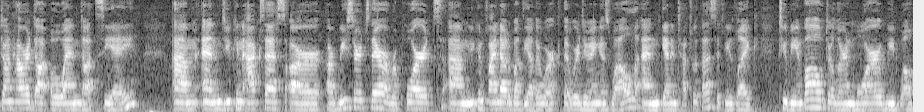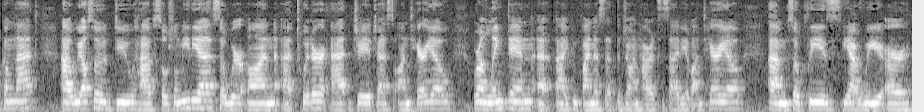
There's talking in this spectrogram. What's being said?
johnhoward.on.ca. Um, and you can access our, our research there, our reports. Um, you can find out about the other work that we're doing as well and get in touch with us if you'd like to be involved or learn more. We'd welcome that. Uh, we also do have social media, so we're on uh, Twitter at JHS Ontario. We're on LinkedIn. At, uh, you can find us at the John Howard Society of Ontario. Um, so please, yeah, we are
